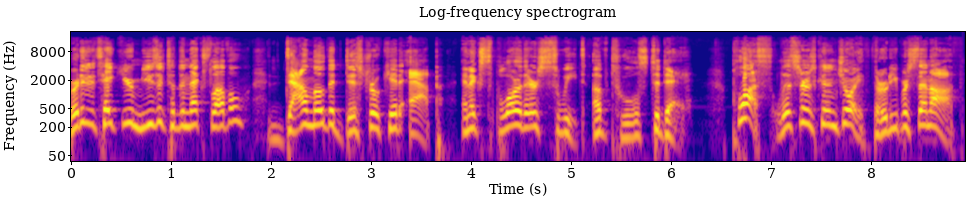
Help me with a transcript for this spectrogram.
Ready to take your music to the next level? Download the DistroKid app and explore their suite of tools today. Plus, listeners can enjoy 30% off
